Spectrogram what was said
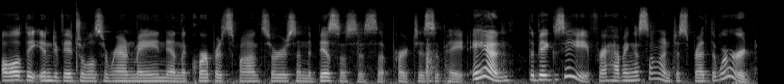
all the individuals around Maine and the corporate sponsors and the businesses that participate, and the Big Z for having us on to spread the word.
